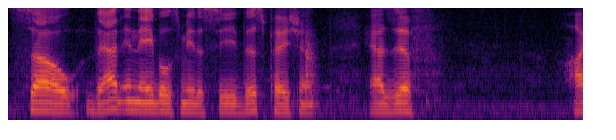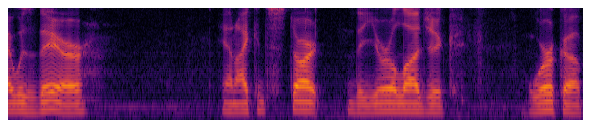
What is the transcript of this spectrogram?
so that enables me to see this patient as if I was there and I could start the urologic workup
